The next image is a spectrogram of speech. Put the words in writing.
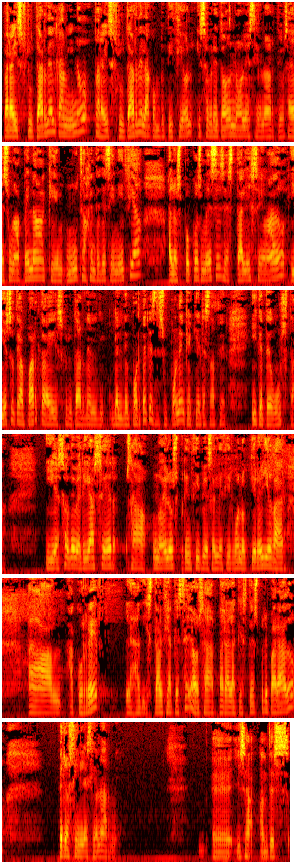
para disfrutar del camino, para disfrutar de la competición y sobre todo no lesionarte. O sea, es una pena que mucha gente que se inicia a los pocos meses está lesionado y eso te aparta de disfrutar del, deporte que se supone que quieres hacer y que te gusta. Y eso debería ser, o sea, uno de los principios, el decir, bueno, quiero llegar a, correr la distancia que sea, o sea, para la que estés preparado, pero sin lesionarme. Eh, Isa, antes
